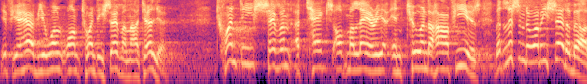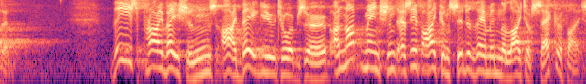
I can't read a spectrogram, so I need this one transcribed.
If you have, you won't want 27, I tell you. 27 attacks of malaria in two and a half years. But listen to what he said about it. These privations, I beg you to observe, are not mentioned as if I consider them in the light of sacrifice.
